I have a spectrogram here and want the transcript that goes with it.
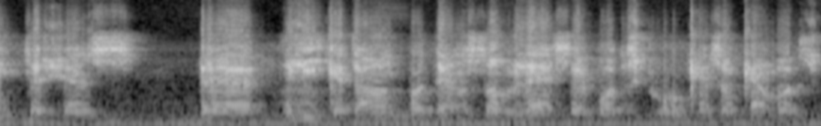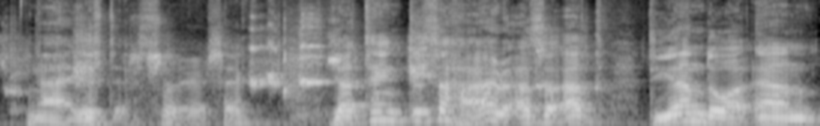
inte känns Eh, likadan på den som läser båda språken, som kan båda språken. Nej, just det. Så är det säkert. Jag tänkte så här, alltså att det är ändå en,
